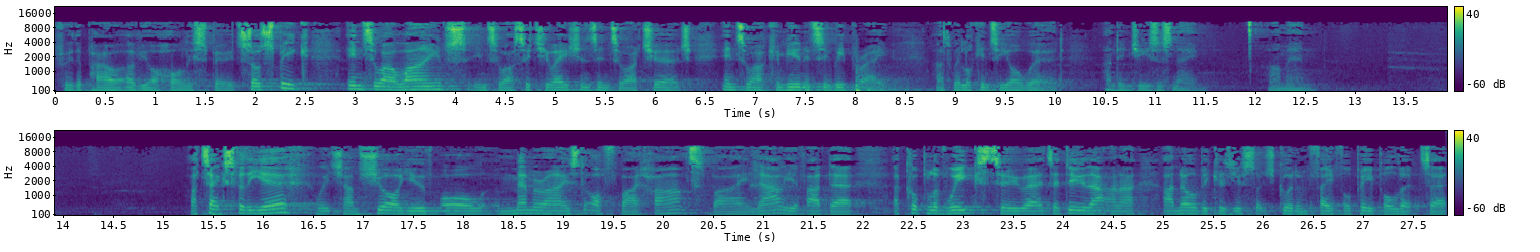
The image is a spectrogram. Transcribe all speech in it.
through the power of your Holy Spirit. So speak into our lives, into our situations, into our church, into our community, we pray, as we look into your word and in Jesus' name. Amen. Our text for the year, which I'm sure you've all memorized off by heart by now. You've had uh, a couple of weeks to uh, to do that, and I, I know because you're such good and faithful people that uh,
